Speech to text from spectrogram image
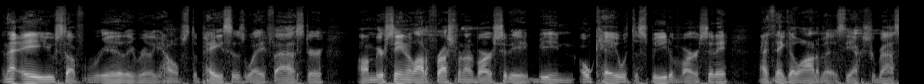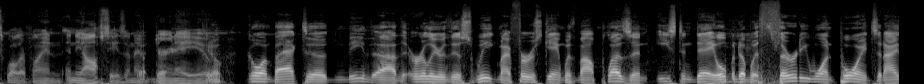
and that AAU stuff really really helps. The pace is way faster. Um, you're seeing a lot of freshmen on varsity being okay with the speed of varsity. I think a lot of it is the extra basketball they're playing in the offseason yep. during AU. You know, going back to me uh, the, earlier this week, my first game with Mount Pleasant, Easton Day opened mm-hmm. up with 31 points, and I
